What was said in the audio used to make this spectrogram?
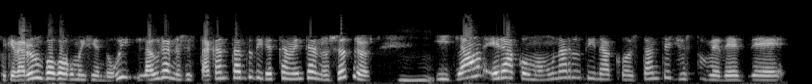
se quedaron un poco como diciendo, uy, Laura nos está cantando directamente a nosotros. Y ya era como una rutina constante. Yo estuve desde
